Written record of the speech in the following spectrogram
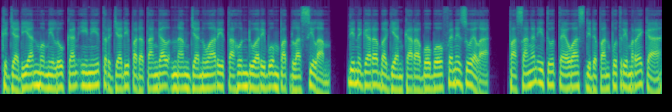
Kejadian memilukan ini terjadi pada tanggal 6 Januari tahun 2014 silam, di negara bagian Carabobo, Venezuela. Pasangan itu tewas di depan putri mereka,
